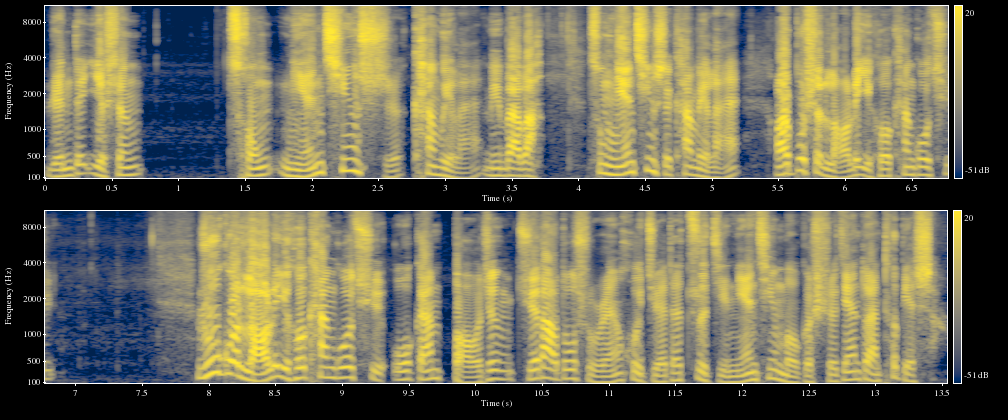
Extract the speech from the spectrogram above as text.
人的一生，从年轻时看未来，明白吧？从年轻时看未来，而不是老了以后看过去。如果老了以后看过去，我敢保证，绝大多数人会觉得自己年轻某个时间段特别傻。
